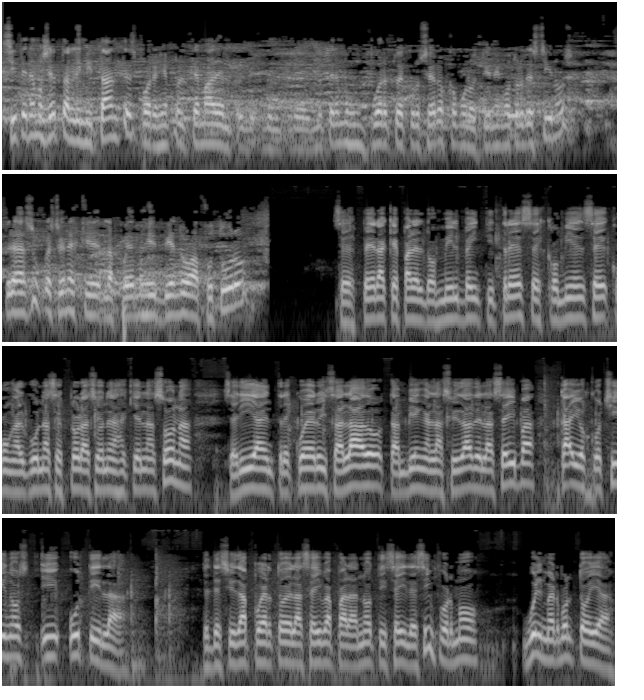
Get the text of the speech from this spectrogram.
Sí tenemos ciertas limitantes, por ejemplo el tema del, no tenemos un puerto de cruceros como lo tienen otros destinos, pero esas son cuestiones que las podemos ir viendo a futuro. Se espera que para el 2023 se comience con algunas exploraciones aquí en la zona. Sería entre Cuero y Salado, también en la ciudad de La Ceiba, Cayos Cochinos y Útila. Desde Ciudad Puerto de La Ceiba para Noti les informó Wilmer Montoya.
